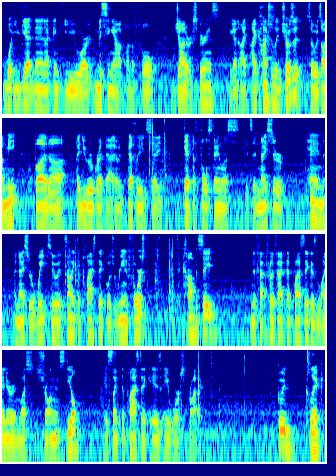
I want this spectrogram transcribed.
what you get, then I think you are missing out on the full Jotter experience. Again, I, I consciously chose it, so it's on me, but uh, I do regret that. I would definitely say get the full stainless. It's a nicer pen, a nicer weight to it. It's not like the plastic was reinforced to compensate the fact for the fact that plastic is lighter and less strong than steel. It's like the plastic is a worse product. Good click.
